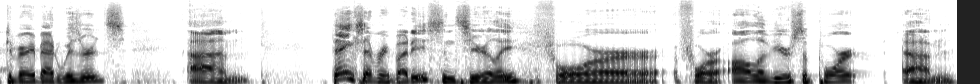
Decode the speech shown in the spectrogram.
Back to Very Bad Wizards. Um, thanks everybody, sincerely for for all of your support. Um,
